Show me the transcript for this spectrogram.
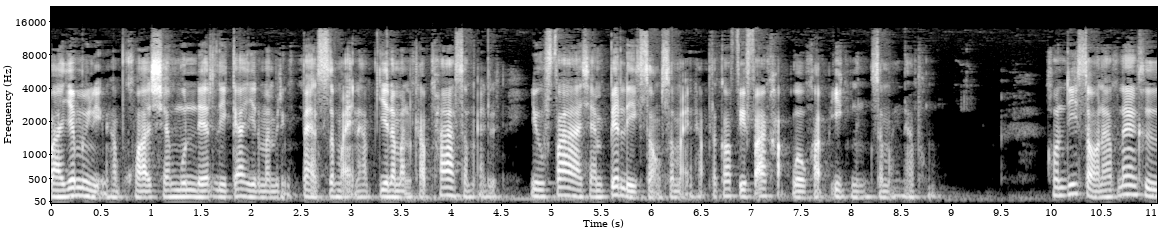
บาเยิร์นมิวนิกนะครับคว้าแชมป์บุนเดสลีกาเยอรมันไปถึง 8 สมัยนะครับเยอรมันคัพ5สมัยยูฟ่าแชมเปี้ยนลีก2สมัยครับแล้วก็ฟีฟ่าคลับเวิลด์คัพอีก 1 สมัยนะครับผมคนที่2นะครับนั่นคือ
